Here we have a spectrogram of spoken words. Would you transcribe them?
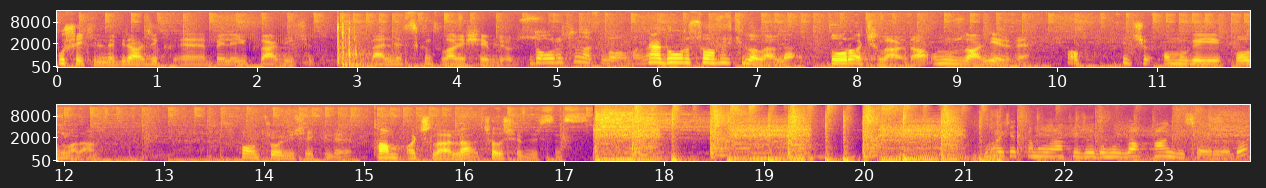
Bu şekilde birazcık e, bele yük verdiği için belde sıkıntılar yaşayabiliyoruz. Doğrusu nasıl olmalı? Yani doğrusu hafif kilolarla, doğru açılarda, omuzlar yeride. Hop hiç omurgayı bozmadan kontrol bir şekilde tam açılarla çalışabilirsiniz. Hareket tam olarak vücudumuzda hangi işe yarıyordu?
